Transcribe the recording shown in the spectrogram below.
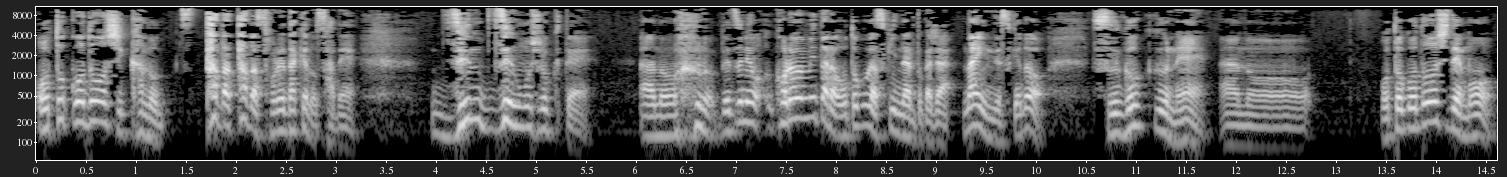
男同士かの、ただただそれだけの差で、全然面白くて、あの、別にこれを見たら男が好きになるとかじゃないんですけど、すごくね、あの、男同士でも、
